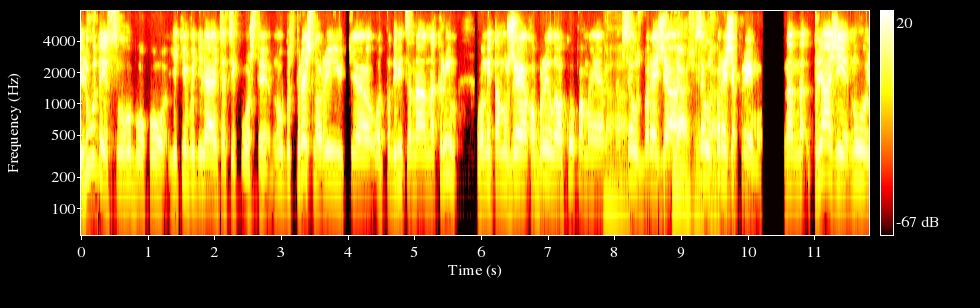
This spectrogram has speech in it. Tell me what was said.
люди з свого боку, яким виділяються ці кошти, ну безперечно, риють. От подивіться на, на Крим. Вони там уже обрили окопами Ага. все узбережжя, Пляжі, все так. узбережжя Криму. На, на пляжі, ну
